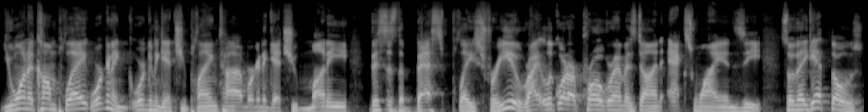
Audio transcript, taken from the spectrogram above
you want to come play? We're gonna we're gonna get you playing time. We're gonna get you money. This is the best place for you, right? Look what our program has done X, Y, and Z. So they get those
